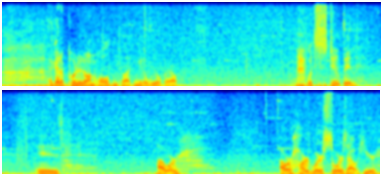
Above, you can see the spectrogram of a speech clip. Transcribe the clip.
I gotta put it on hold until I can get a wheelbarrow. What's stupid is our our hardware stores out here,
